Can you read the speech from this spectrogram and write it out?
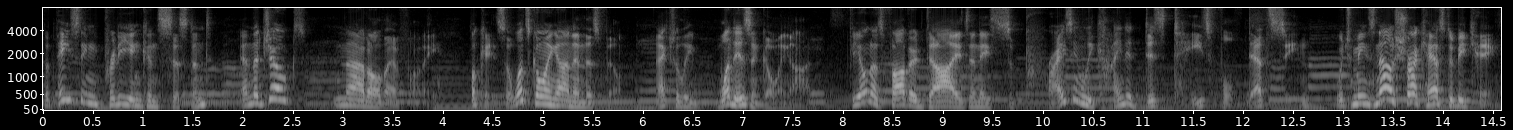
the pacing pretty inconsistent, and the jokes not all that funny. Okay, so what's going on in this film? Actually, what isn't going on? Fiona's father dies in a surprisingly kinda distasteful death scene, which means now Shrek has to be king.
